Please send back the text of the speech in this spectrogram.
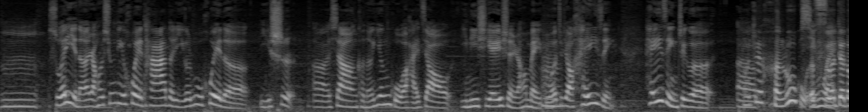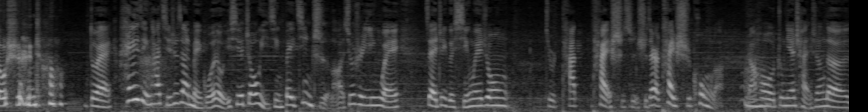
嗯，所以呢，然后兄弟会它的一个入会的仪式，呃，像可能英国还叫 initiation，然后美国嗯就叫 hazing、hazing 这个呃哦，这很露骨的行为词，这都是 你知道吗？对，hazing 它其实在美国有一些州已经被禁止了，就是因为在这个行为中，就是它太实实实在是太失控了，然后中间产生的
